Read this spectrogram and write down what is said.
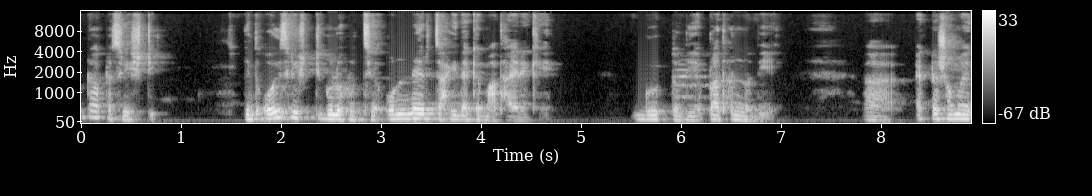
ওটা একটা সৃষ্টি। কিন্তু ওই সৃষ্টিগুলো হচ্ছে অন্যের চাহিদাকে মাথায় রেখে গুরুত্ব দিয়ে, প্রাধান্য দিয়ে। একটা সময়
